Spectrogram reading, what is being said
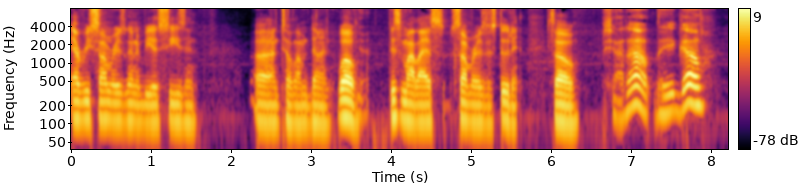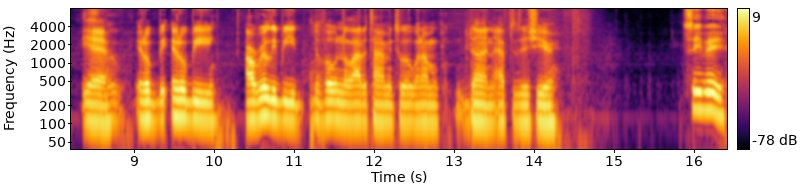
every summer is gonna be a season uh until I'm done. Well, Yeah. this is my last summer as a student. So Shout out. There you go. yeah, Salute. it'll be it'll be I'll really be devoting a lot of time into it when I'm done after this year. CB.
